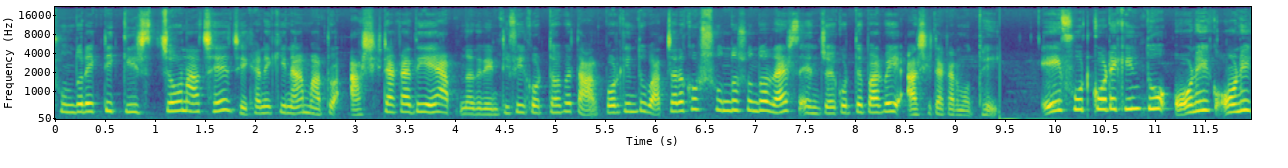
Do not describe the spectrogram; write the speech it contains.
সুন্দর একটি কিডস জোন আছে, যেখানে কিনা মাত্র আশি টাকা দিয়ে আপনাদের এন্ট্রি ফি করতে হবে। তারপর কিন্তু বাচ্চারা খুব সুন্দর সুন্দর রাইডস এনজয় করতে পারবে এই আশি টাকার মধ্যেই। এই ফুড কোর্টে কিন্তু অনেক অনেক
